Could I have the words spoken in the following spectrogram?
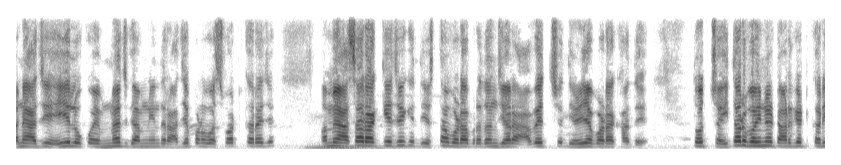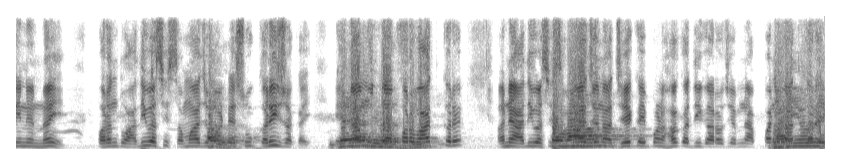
અને આજે એ લોકો એમના જ ગામની અંદર આજે પણ વસવાટ કરે છે. અમે આશા રાખીએ છીએ કે દેશના વડાપ્રધાન જ્યારે આવે જ છે દેડિયાપાડા ખાતે તો ચૈતરભાઈને ટાર્ગેટ કરીને નહીં પરંતુ આદિવાસી સમાજ માટે શું કરી શકાય? એના મુદ્દા પર વાત કરે. અને આદિવાસી સમાજના જે કંઈ પણ હક અધિકારો છે એમને આપવાની વાત કરે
